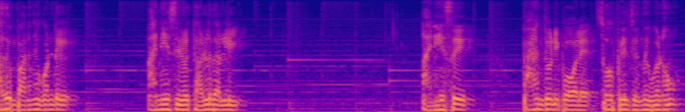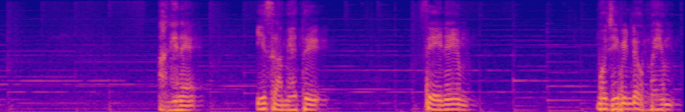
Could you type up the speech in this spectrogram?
അതും പറഞ്ഞുകൊണ്ട് അനീസിനൊരു തള്ളു തള്ളി. അനീസ് പാൻതുണി പോലെ സോഫയിൽ ചെന്ന് വീണു. അങ്ങനെ ഈ സമയത്ത് സേനയും മുജീബിന്റെ ഉമ്മയും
